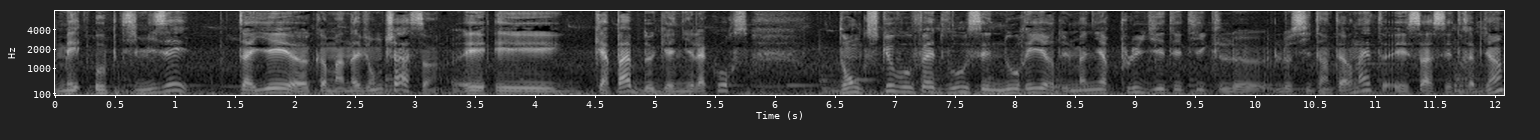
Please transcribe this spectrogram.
mais optimisé, taillé euh, comme un avion de chasse et capable de gagner la course. Donc ce que vous faites, vous, c'est nourrir d'une manière plus diététique le, site internet, et ça c'est très bien.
